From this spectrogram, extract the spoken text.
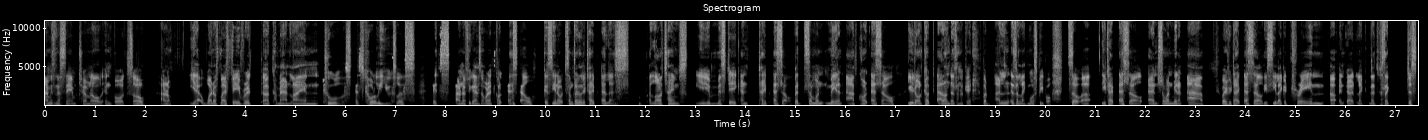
I'm using the same terminal in both. So I don't know. Yeah, one of my favorite uh, command line tools. It's totally useless. It's I don't know if you guys know what it's called SL because you know sometimes you type ls, a lot of times you mistake and type SL, but someone made an app called SL. You don't. Cook Alan doesn't. Okay, but Alan isn't like most people. So uh, you type SL, and someone made an app. But if you type SL, you see like a train, uh, and, uh, like that just like just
